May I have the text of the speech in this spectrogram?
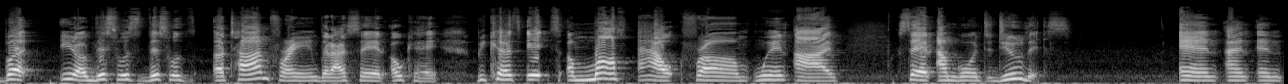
but you know this was this was a time frame that I said okay because it's a month out from when I said I'm going to do this. And and and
